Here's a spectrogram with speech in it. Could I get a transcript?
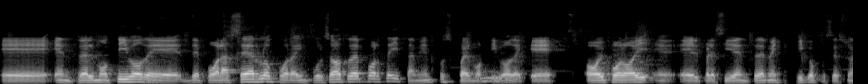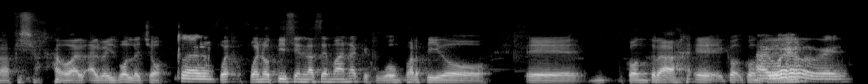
eh, entre el motivo de, de, por hacerlo, por impulsar otro deporte y también pues por el motivo de que hoy por hoy eh, el presidente de México pues es un aficionado al, al béisbol. De hecho, claro. fue, fue, noticia en la semana que jugó un partido eh, contra... contra ah, bueno,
